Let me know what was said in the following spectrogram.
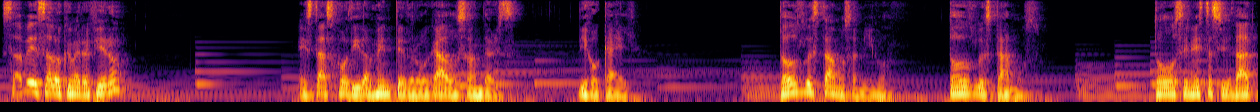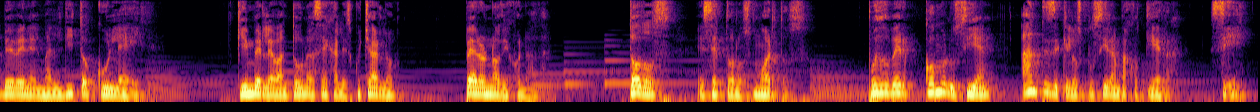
¿Sabes a lo que me refiero? Estás jodidamente drogado, Sanders, dijo Kyle. Todos lo estamos, amigo. Todos lo estamos. Todos en esta ciudad beben el maldito Kool-Aid. Kimber levantó una ceja al escucharlo, pero no dijo nada. Todos, excepto los muertos. Puedo ver cómo lucían antes de que los pusieran bajo tierra. Sí,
